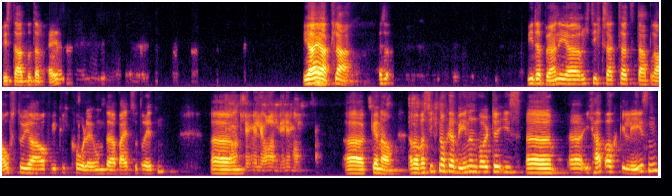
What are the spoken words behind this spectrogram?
bis dato dabei ist. Ja, Ja. klar. Also, wie der Bernie ja richtig gesagt hat, da brauchst du ja auch wirklich Kohle, um da beizutreten. Ja, Ähm, 10 Millionen Minimum. äh, genau. Aber was ich noch erwähnen wollte, ist, äh, äh, ich habe auch gelesen,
